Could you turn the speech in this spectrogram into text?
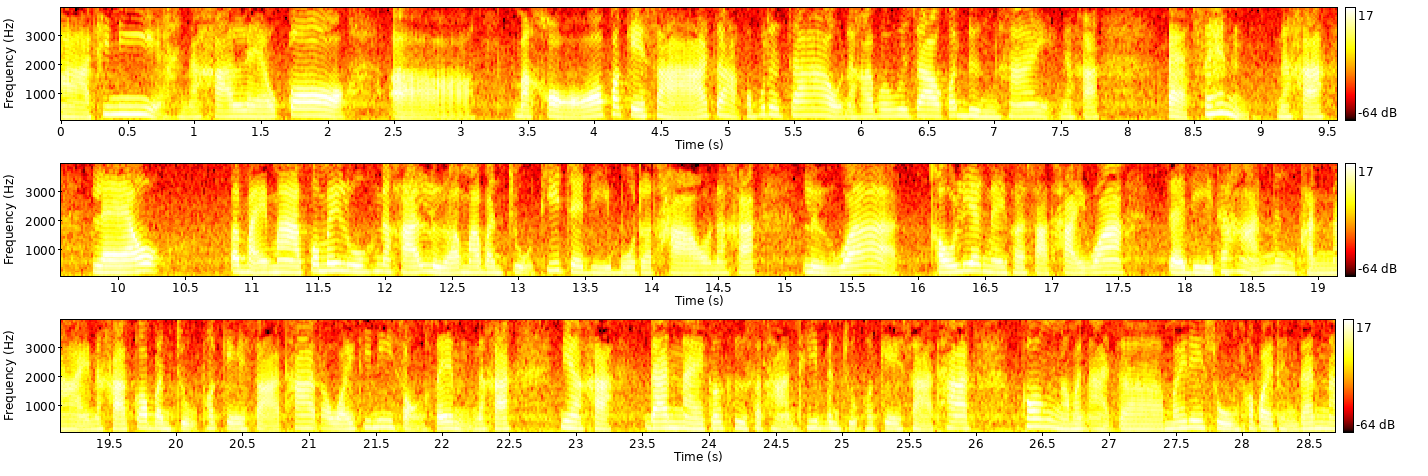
มาที่นี่นะคะแล้วก็มาขอพระเกศาจากพระพุทธเจ้านะคะ พระพุทธเจ้าก็ดึงให้นะคะ 8 เส้นนะคะ แล้ว ไปไหมมาก็ไม่รู้นะคะ เหลือมาบรรจุที่เจดีย์บูรทาวนะคะ หรือว่าเขาเรียกในภาษาไทยว่าเจดีย์ทหาร 1,000 นายนะคะ ก็บรรจุพระเกศาธาตุเอาไว้ที่นี่ 2 เส้นนะคะ เนี่ยค่ะ ด้านในก็คือสถานที่บรรจุพระเกศาธาตุกล้องอะมันอาจจะไม่ได้ซูมเข้าไปถึงด้านใน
